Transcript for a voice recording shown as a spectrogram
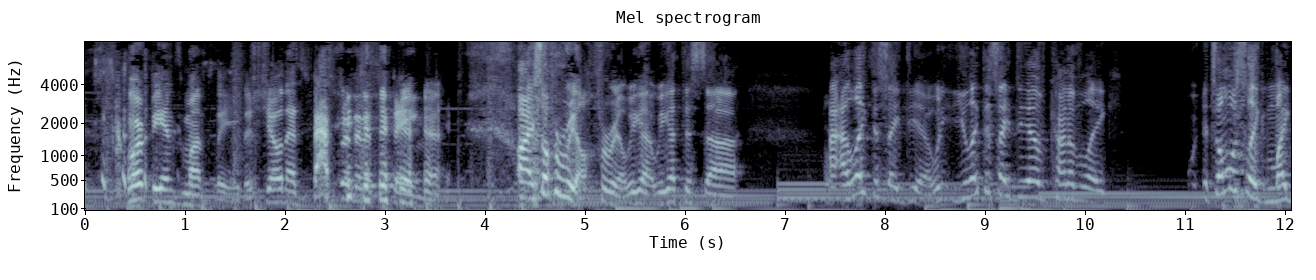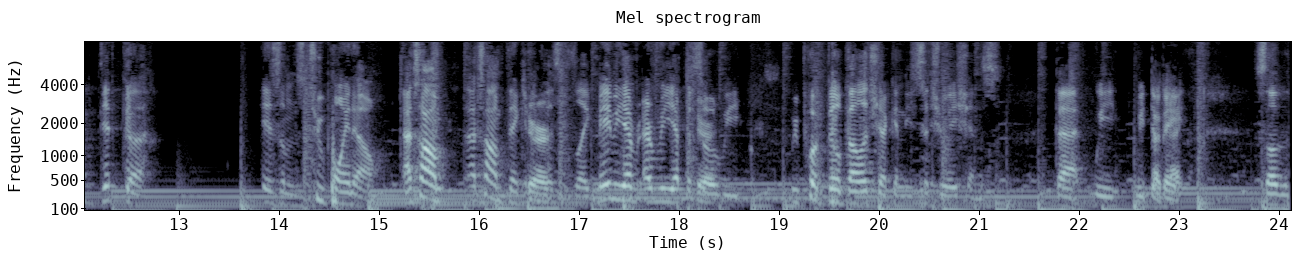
Scorpions Monthly, the show that's faster than a sting. All right, so for real, for real, we got we got this. Uh, I, I like this idea. What do you, you like this idea of kind of like it's almost like Mike Ditka isms 2.0. That's how I'm. That's how I'm thinking Sure. of this. It's like maybe every, every episode Sure. we we put Bill Belichick in these situations that we we Okay. So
